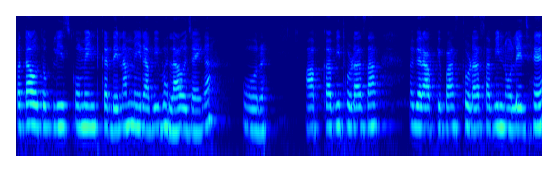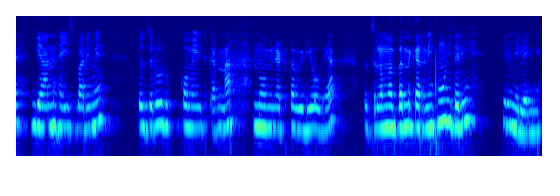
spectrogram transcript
पता हो तो प्लीज़ कमेंट कर देना, मेरा भी भला हो जाएगा। और आपका भी थोड़ा सा, अगर आपके पास थोड़ा सा भी नॉलेज है, ज्ञान है इस बारे में तो ज़रूर कमेंट करना। नौ मिनट का वीडियो हो गया तो चलो मैं बंद कर रही हूँ, इधर ही, फिर मिलेंगे।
